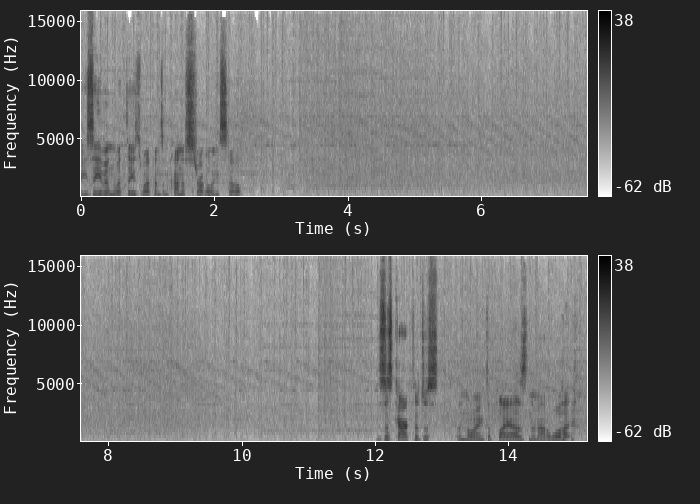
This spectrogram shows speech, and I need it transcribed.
Jeez, even with these weapons, I'm kind of struggling still. Is this character just annoying to play as no matter what.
